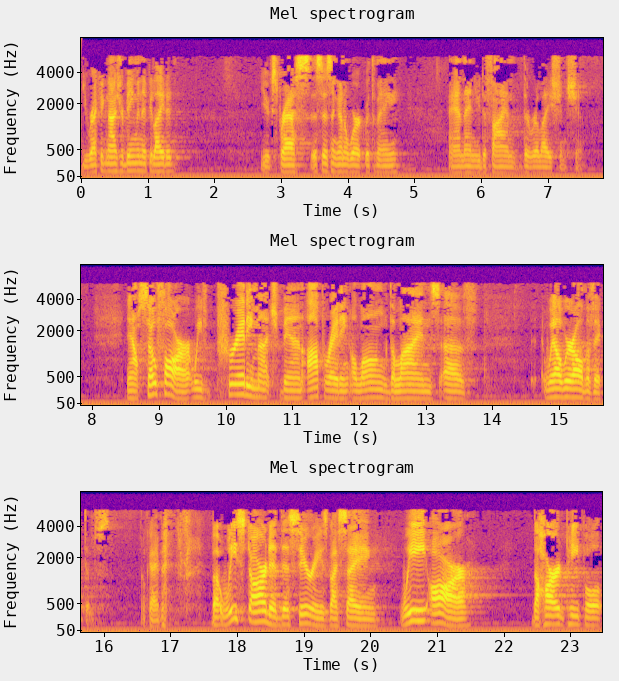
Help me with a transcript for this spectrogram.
you recognize you're being manipulated, you express, this isn't going to work with me, and then you define the relationship. Now, so far, we've pretty much been operating along the lines of, well, we're all the victims. Okay? But we started this series by saying, we are the hard people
